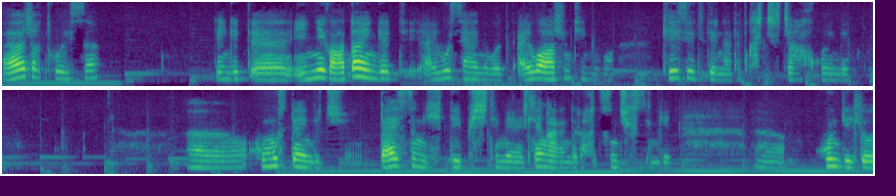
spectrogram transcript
ойлгодгүй байсан. Тэг ингээд э, энийг одоо ингээд айгүй сайн нөгөө айгүй олон тийм нөгөө кейсүүд дээр надад гарч ирж байгаа байхгүй ингээд. Аа хүмүүстэй ингэж дайсан ихтэй биш тийм ээ ажлын гараан дээр очсон ч гэсэн ингээд хүнд илүү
